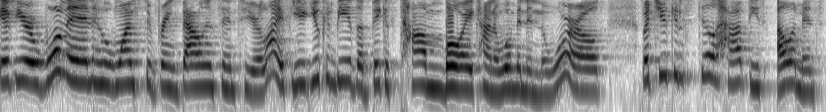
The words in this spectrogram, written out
if you're a woman who wants to bring balance into your life, you, you can be the biggest tomboy kind of woman in the world, but you can still have these elements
